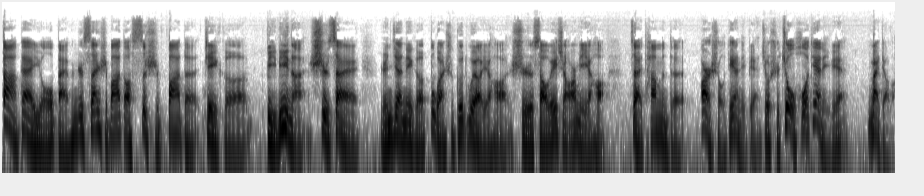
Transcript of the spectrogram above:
大概有百分之三十八到四十八的这个比例呢，是在。人家那个不管是 Goodwill 也好，是 Salvation Army 也好，在他们的二手店里边，就是旧货店里边卖掉了。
